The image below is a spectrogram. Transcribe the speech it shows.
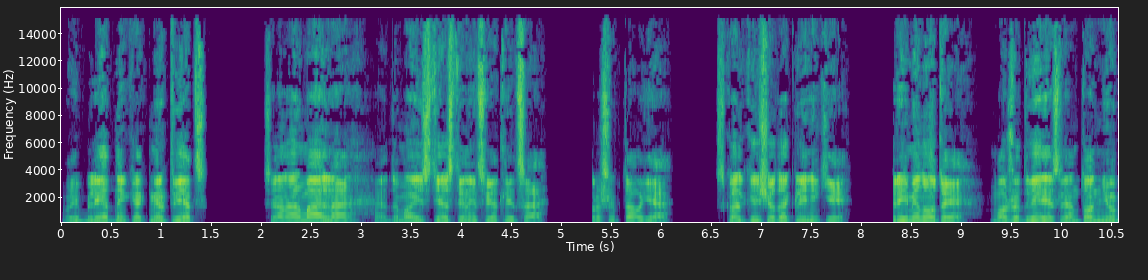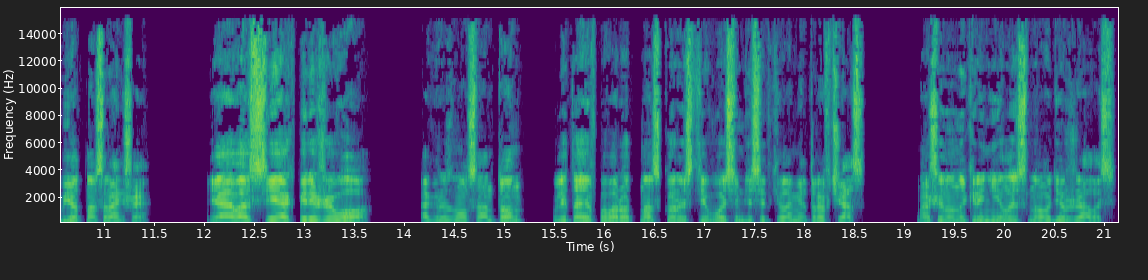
Вы бледный, как мертвец». «Все нормально, это мой естественный цвет лица», — прошептал я. «Сколько еще до клиники?» «Три минуты, может, две, если Антон не убьет нас раньше». «Я вас всех переживу!» — огрызнулся Антон, влетая в поворот на скорости 80 км в час. Машина накренилась, но удержалась.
